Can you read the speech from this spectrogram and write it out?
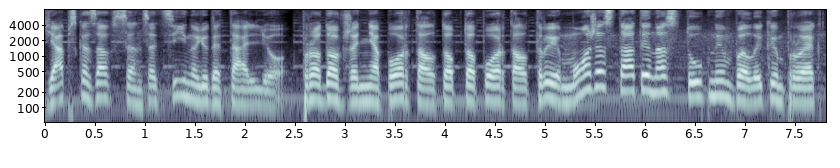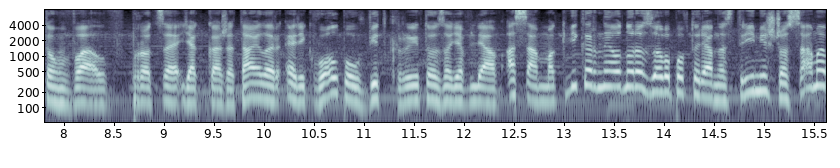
я б сказав, сенсаційною деталлю. Продовження Портал, тобто Портал 3, може стати наступним великим проектом Valve. Про це, як каже Тайлер, Ерік Волпов відкрито заявляв. А сам Маквікер неодноразово повторяв на стрімі, що саме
